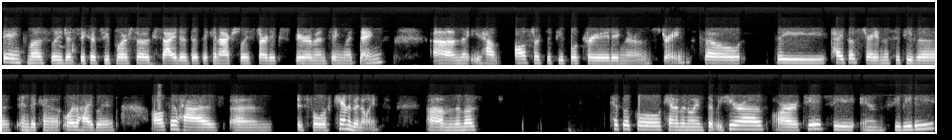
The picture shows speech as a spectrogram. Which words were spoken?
think mostly just because people are so excited that they can actually start experimenting with things um, that you have all sorts of people creating their own strains. So the type of strain, the sativa, indica, or the hybrid, also has um, is full of cannabinoids. Um, the most typical cannabinoids that we hear of are THC and CBD.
